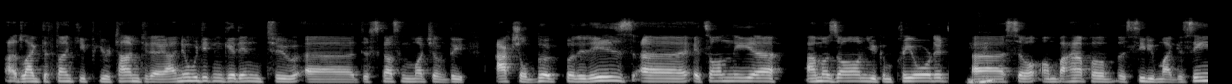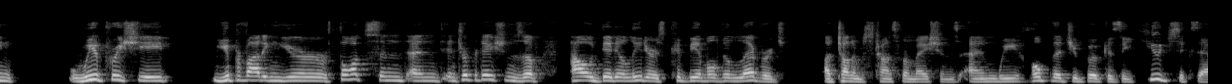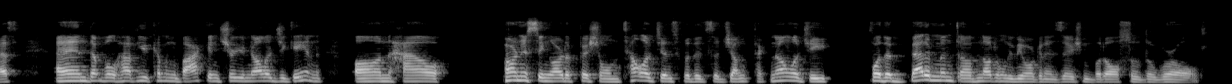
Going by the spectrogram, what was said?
I'd like to thank you for your time today. I know we didn't get into uh, discussing much of the actual book, but it is uh, it's on the uh, Amazon. You can pre-order it. Mm-hmm. Uh, so, on behalf of the CDO magazine, we appreciate you providing your thoughts and and interpretations of how data leaders could be able to leverage autonomous transformations. And we hope that your book is a huge success, and that we'll have you coming back and share your knowledge again on how harnessing artificial intelligence with its adjunct technology for the betterment of not only the organization but also the world.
